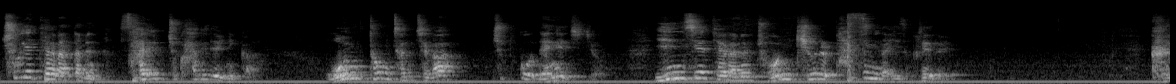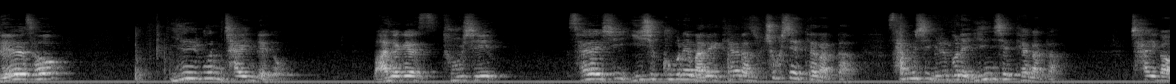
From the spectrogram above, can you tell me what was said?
축에 태어났다면 합이 되니까 온통 전체가 춥고 냉해지죠. 인시에 태어나면 좋은 기운을 받습니다. 이 그래도요. 그래서 1분 차인데도 만약에 2시, 3시 29분에 만약에 태어나서 축시에 태어났다. 31분에 인시에 태어났다. 차이가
